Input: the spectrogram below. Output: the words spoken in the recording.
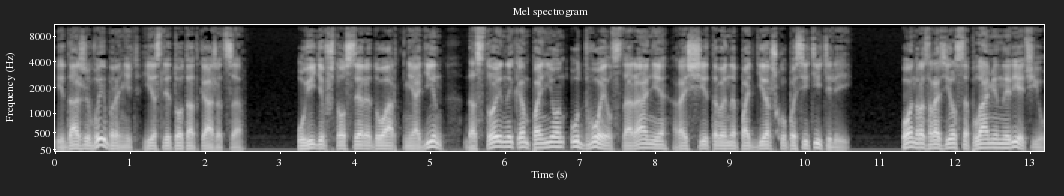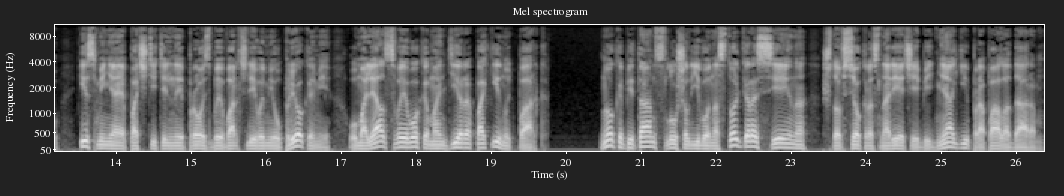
и даже выбронить, если тот откажется. Увидев, что сэр Эдуард не один, достойный компаньон удвоил старания, рассчитывая на поддержку посетителей. Он разразился пламенной речью и, сменяя почтительные просьбы ворчливыми упреками, умолял своего командира покинуть парк. Но капитан слушал его настолько рассеянно, что все красноречие бедняги пропало даром.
